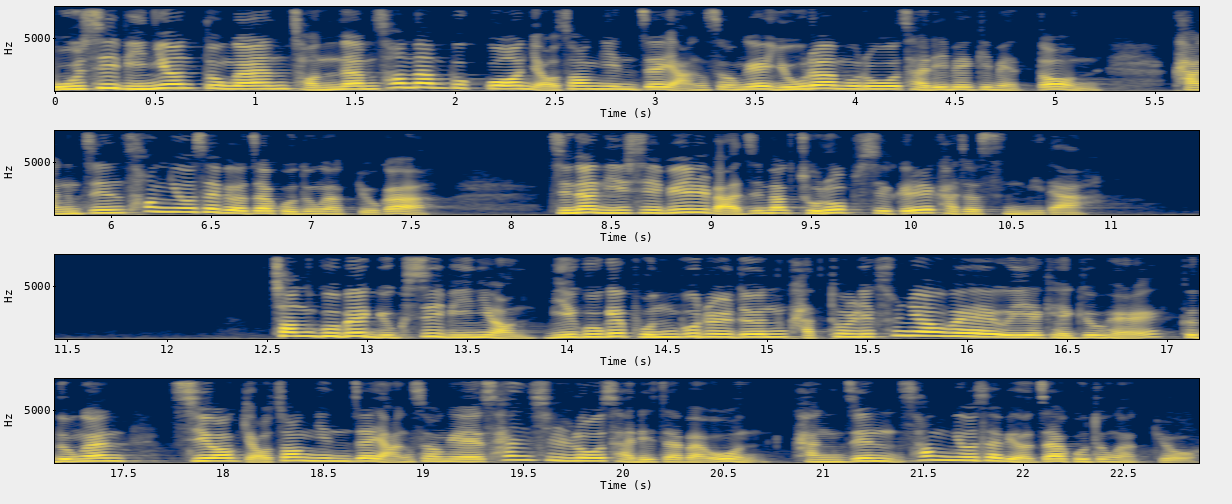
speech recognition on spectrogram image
52년 동안 전남 서남부권 여성인재 양성의 요람으로 자리매김했던 강진 성요셉 여자 고등학교가 지난 20일 마지막 졸업식을 가졌습니다. 1962년 미국에 본부를 둔 가톨릭 수녀회에 의해 개교해 그동안 지역 여성인재 양성의 산실로 자리 잡아온 강진 성요셉 여자 고등학교.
